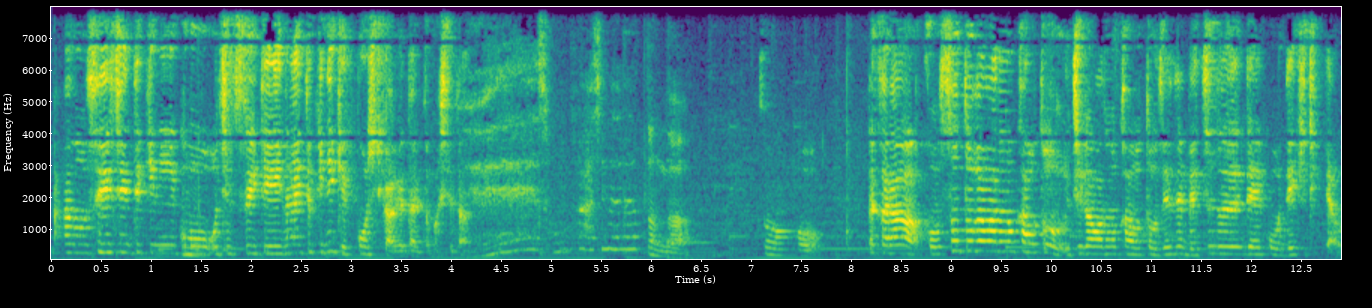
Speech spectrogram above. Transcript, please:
あの精神的にこう、落ち着いていない時に結婚式あげたりとかしてた。へえー、そんな始めだったんだ。そう。だからこう外側の顔と内側の顔と全然別でこうできちゃう、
